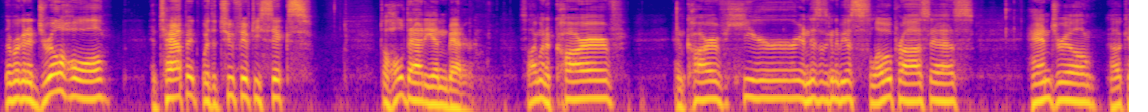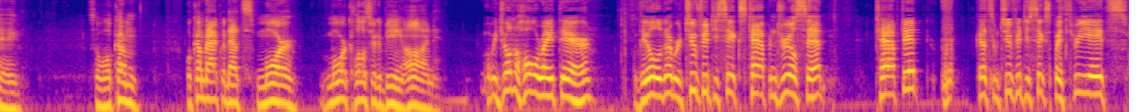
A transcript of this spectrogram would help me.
Then we're going to drill a hole and tap it with a 256 to hold that in better. So I'm going to carve and carve here, and this is going to be a slow process. Hand drill. Okay. So we'll come we'll come back when that's more more closer to being on. We drilled a hole right there the old number 256 tap and drill set. Tapped it, got some 256 by 3 eighths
